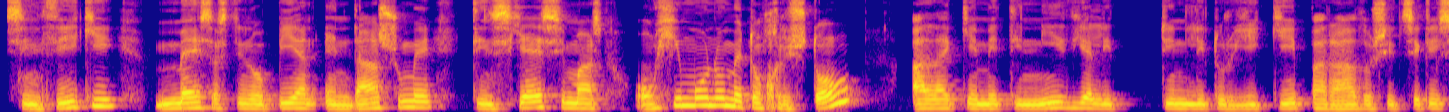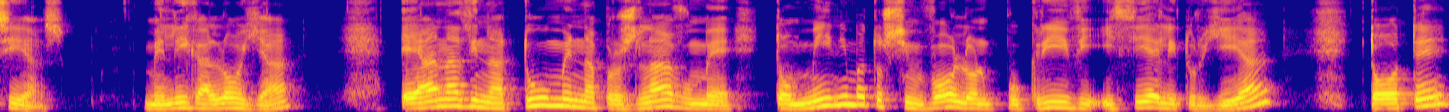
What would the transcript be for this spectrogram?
συνθήκη μέσα στην οποία εντάσσουμε την σχέση μας όχι μόνο με τον Χριστό αλλά και με την ίδια την λειτουργική παράδοση της Εκκλησίας. Με λίγα λόγια, εάν αδυνατούμε να προσλάβουμε το μήνυμα των συμβόλων που κρύβει η Θεία Λειτουργία, τότε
